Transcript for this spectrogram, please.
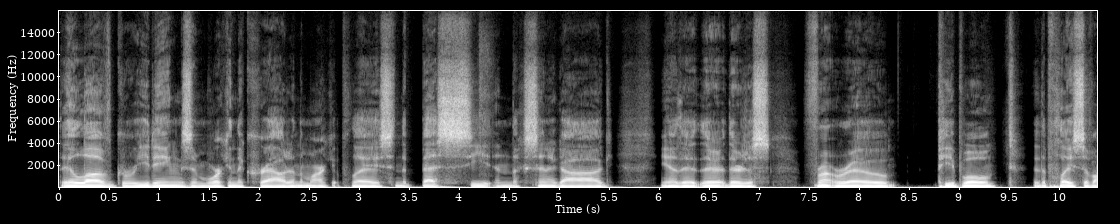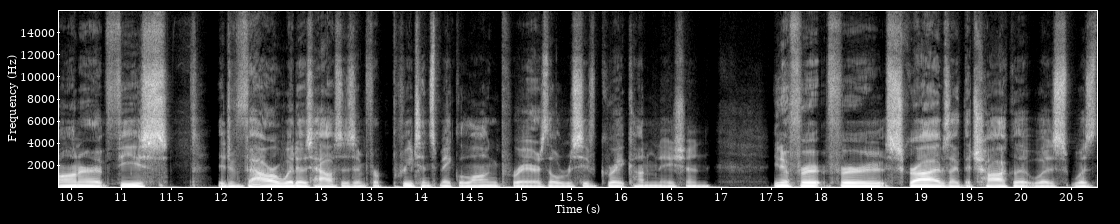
they love greetings and work in the crowd in the marketplace and the best seat in the synagogue you know they're they're, they're just front row people they're the place of honor at feasts. They devour widows' houses and for pretense make long prayers. They'll receive great condemnation. You know, for for scribes, like the chocolate was was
